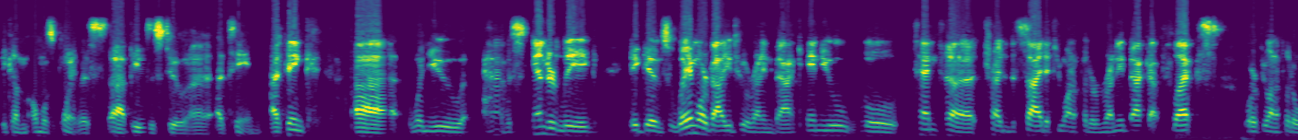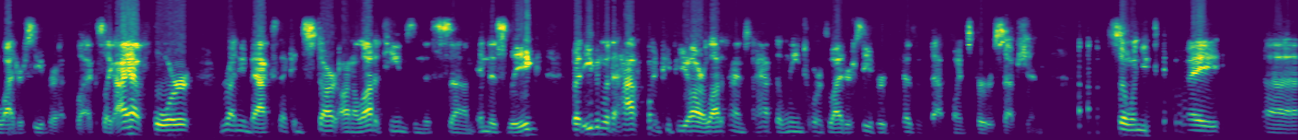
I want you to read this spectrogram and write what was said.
become almost pointless uh, pieces to a, a, team. I think uh, when you have a standard league, it gives way more value to a running back, and you will tend to try to decide if you want to put a running back at flex or if you want to put a wide receiver at flex. Like I have four running backs that can start on a lot of teams in this um, in this league. But even with a half point PPR, a lot of times I have to lean towards wide receiver because of that points per reception. Um, so when you take away uh,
